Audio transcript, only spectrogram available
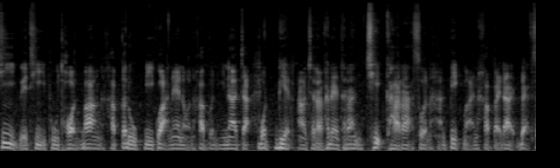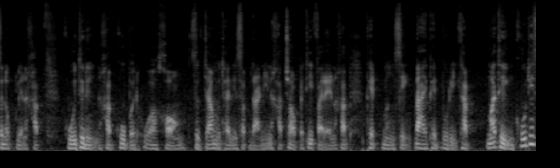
ที่เวทีภูทรบ้างนะครับกระดูกดีกว่าแน่นอนนะครับ วันนี้น่าจะบทเบียดเอาชนะคะแนนทางด้านชิคาระส่วนอาหารปีกหมายนะครับไปได้แบบสนุกเลยนะครับคู่ที่หนึ่งนะครับคู่เปิดหัวของศึกเจ้ามวยไทยในสัปดาห์นี้นะครับชอบไปที่ฝ่ายแดงนะครับเพชรเมืองสิงห์ใต้เพชรบุรีครับมาถึงคู่ที่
